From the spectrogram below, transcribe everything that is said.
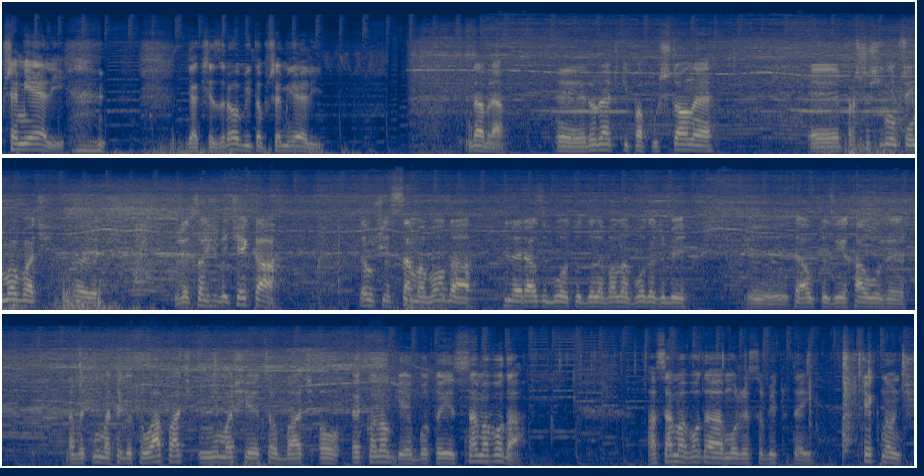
przemieli. Jak się zrobi, to przemieli. Dobra, y, rureczki popuszczone. Y, Proszę się nie przejmować, y, że coś wycieka. To już jest sama woda. Tyle razy było to dolewana woda, żeby to auto zjechało, że nawet nie ma tego co łapać i nie ma się co bać o ekologię, bo to jest sama woda. A sama woda może sobie tutaj ścieknąć,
